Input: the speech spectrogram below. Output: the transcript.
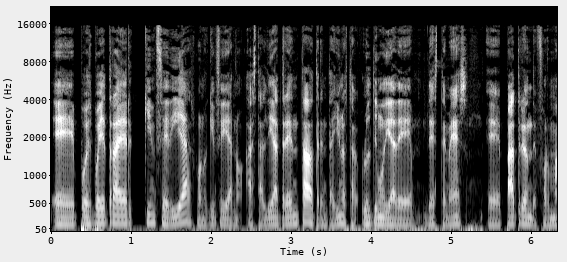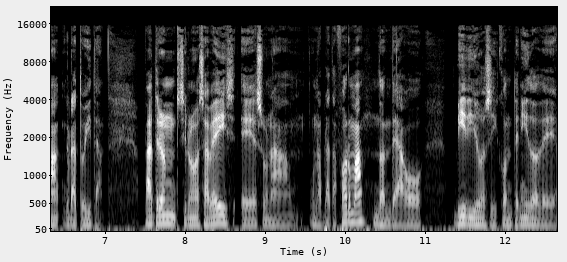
eh, pues voy a traer 15 días, bueno, 15 días no, hasta el día 30 o 31, hasta el último día de, este mes, eh, Patreon de forma gratuita. Patreon, si no lo sabéis, es una, plataforma donde hago vídeos y contenido de,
